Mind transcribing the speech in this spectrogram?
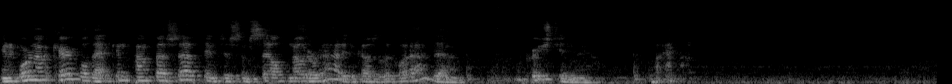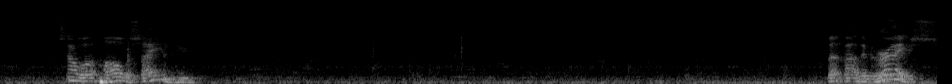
And if we're not careful, that can pump us up into some self notoriety because look what I've done. I'm a Christian now. Wow. It's not what Paul was saying here. But by the grace,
